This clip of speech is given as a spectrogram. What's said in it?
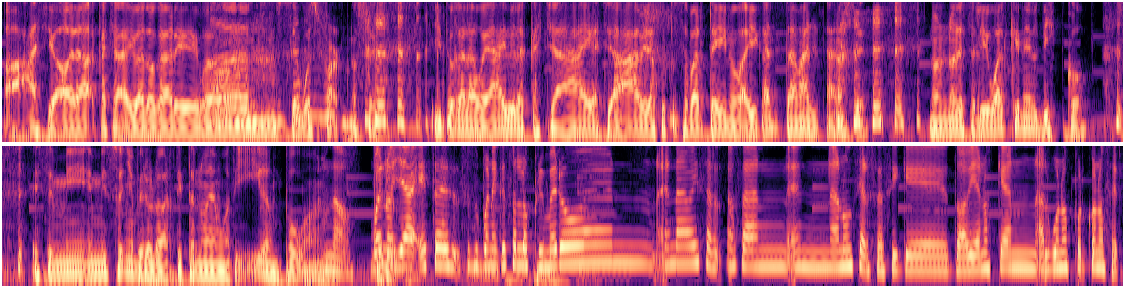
Ah, sí, ahora, cacha, iba a tocar, eh, weón, Ah. no sé, West Farm, no sé. Y toca la weá y tú las cachai, cachai. Ah, mira, justo esa parte ahí, no, ahí canta mal, ah, no sé. No, no le salió igual que en el disco. Ese es mi, es mi sueño, pero los artistas no me motivan, po. No. Bueno, Pero- ya este se supone que son los primeros en, en avisar, o sea, en, en anunciarse, así que todavía nos quedan algunos por conocer.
